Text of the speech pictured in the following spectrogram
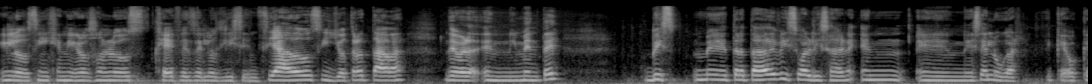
y los ingenieros son los jefes de los licenciados y yo trataba, de verdad, en mi mente, me trataba de visualizar en, en ese lugar, que, ok,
